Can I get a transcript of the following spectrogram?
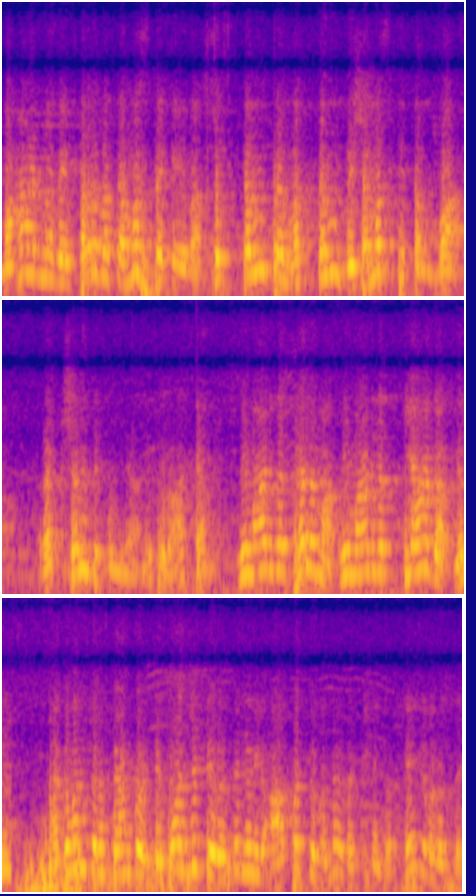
ಮಹಾರ್ಣವೇ ಪರ್ವತ ಮಸ್ತಕೇವ ಸುತ್ತಂ ಪ್ರಮತ್ತಂ ವಿಷಮಸ್ಥಿತಂ ವಾ. ರಕ್ಷಂತಿ ಪುಣ್ಯಾನಿ ಪುರಾಟ್ಯ ನೀ ಮಾಡಿದ ಧರ್ಮ, ನೀ ಮಾಡಿದ ತ್ಯಾಗ, ಎಲ್ಲ ಭಗವಂತನ ಬ್ಯಾಂಕ್ ಡಿಪಾಸಿಟ್ ಇರುತ್ತೆ, ನಿನಗೆ ಆಪತ್ತು ಬಂದ ರಕ್ಷಣೆ ಬರುತ್ತೆ. ಹೇಗೆ ಬರುತ್ತೆ?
